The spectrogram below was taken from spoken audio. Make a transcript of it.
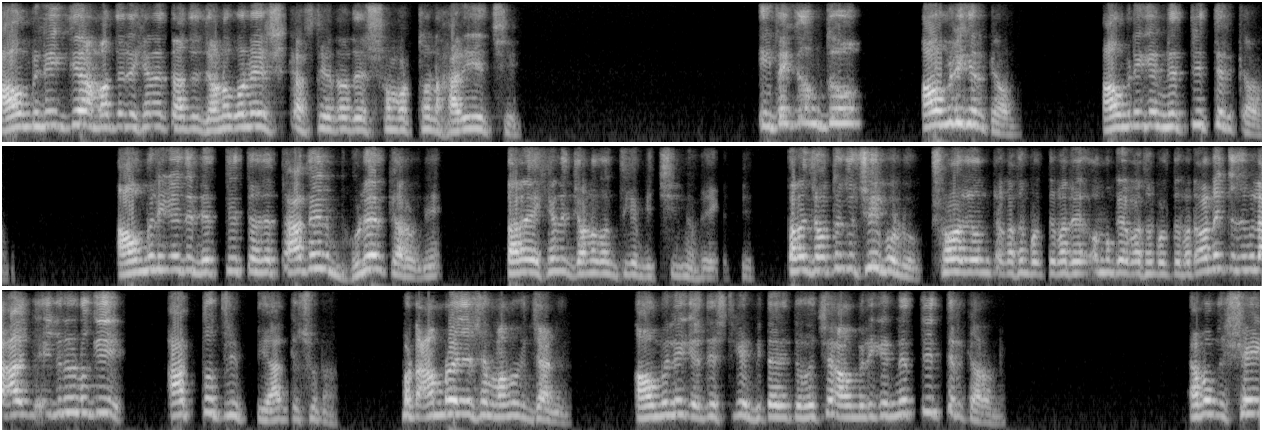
আওয়ামী লীগ যে আমাদের এখানে তাদের জনগণের কাছ থেকে তাদের সমর্থন হারিয়েছে এটা কিন্তু আওয়ামী লীগের কারণ আওয়ামী লীগের নেতৃত্বের কারণে। আওয়ামী লীগের যে নেতৃত্ব আছে তাদের ভুলের কারণে তারা এখানে জনগণ থেকে বিচ্ছিন্ন হয়ে গেছে। তারা যত কিছুই বলুক ষড়যন্ত্রের কথা বলতে পারে, অমুকের কথা বলতে পারে, অনেক কিছু বলে এগুলো হলো কি? আত্মতৃপ্তি, আর কিছু না। বাট আমরা যে মানুষ জানি, আওয়ামী লীগ এদেশ থেকে বিতাড়িত হয়েছে আওয়ামী লীগের নেতৃত্বের কারণে। এবং সেই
